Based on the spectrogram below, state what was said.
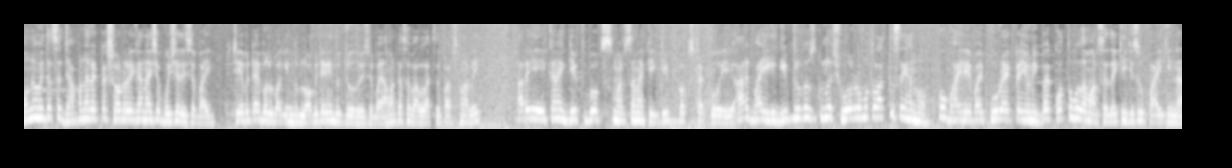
মনে হইতেছে জাপানের একটা শহরের এখানে এসে বসে দিছে ভাই। যেটাই বলবা, কিন্তু লবিটা কিন্তু জোস হয়েছে ভাই। আমার কাছে ভালো লাগছে পার্সোনালি আরে, এখানে গিফট বক্স মারছে নাকি? গিফট বক্সটা কই? আরে ভাই গিফট বক্সগুলো শুয়ারের মতো লাগতেছে কেন? ও ভাই রে ভাই, পুরো একটা ইউনিক ভাই, কতগুলো মারছে? দেখি কিছু পাই কি না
